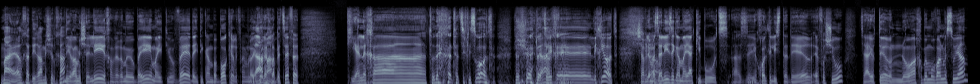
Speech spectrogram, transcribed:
מה, היה לך דירה משלך? דירה משלי, חברים היו באים, הייתי עובד, הייתי קם בבוקר, לפעמים לא הייתי? הולך לבית ספר. כי אין לך, אתה יודע, אתה צריך לשרוד. אתה צריך אחי. אה, לחיות. עכשיו, שיו. למזלי זה גם היה קיבוץ, אז Mm. אה, יכולתי להסתדר איפשהו, זה היה יותר נוח במובן מסוים,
